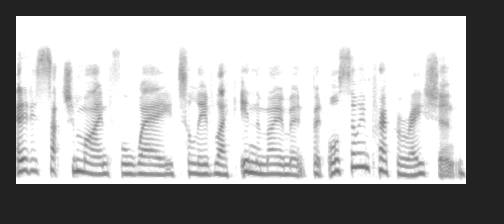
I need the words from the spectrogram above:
and it is such a mindful way to live like in the moment but also in preparation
